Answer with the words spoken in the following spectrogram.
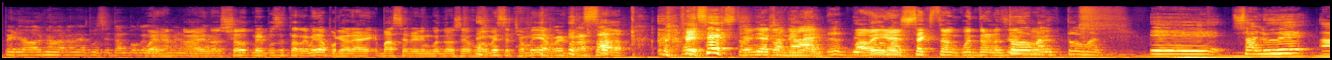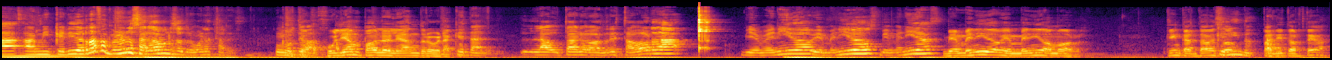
Pero no, no me puse tampoco la Bueno, remera a de ver, Boca. no, yo me puse esta remera porque ahora va a ser el encuentro nacional de juego de mesa, hecho media retrasado. El sexto. Venía con delay. de- de Va a venir el mal. sexto encuentro nacional Todo de juego mal, de todo mal. Eh, saludé a, a mi querido Rafa, pero no nos saludamos nosotros. Buenas tardes. Julián Pablo Leandro Braco. ¿Qué tal? Lautaro Andrés Taborda. Bienvenido, bienvenidos, bienvenidas. Bienvenido, bienvenido, amor. ¿Quién cantaba Qué eso? lindo. ¿Palito Ortega?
